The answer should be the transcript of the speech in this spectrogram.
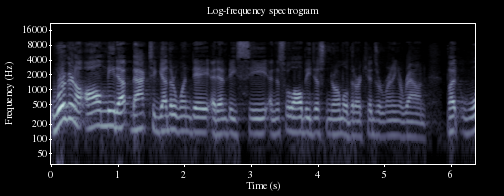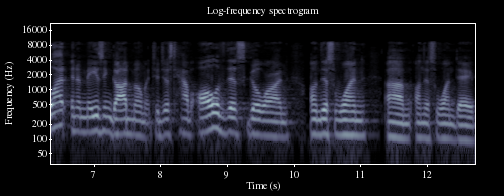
We're going to all meet up back together one day at NBC and this will all be just normal that our kids are running around. But what an amazing God moment to just have all of this go on on this one, um, on this one day.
